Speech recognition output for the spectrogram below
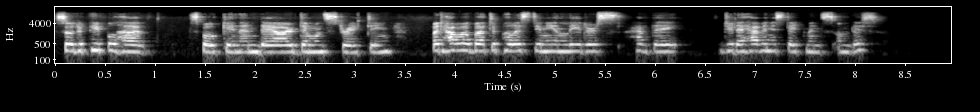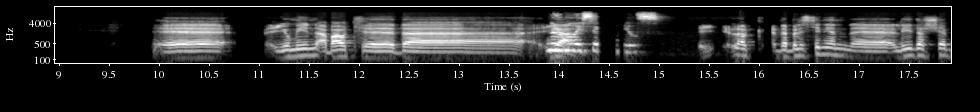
So the people have spoken and they are demonstrating. But how about the Palestinian leaders? Have they do they have any statements on this? Uh, you mean about uh, the Normalization deals. look the Palestinian uh, leadership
